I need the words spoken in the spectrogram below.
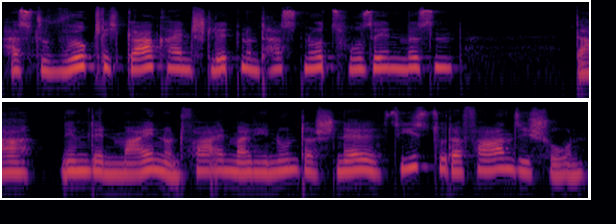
Hast du wirklich gar keinen Schlitten und hast nur zusehen müssen? Da, nimm den meinen und fahr einmal hinunter schnell. Siehst du, da fahren sie schon.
